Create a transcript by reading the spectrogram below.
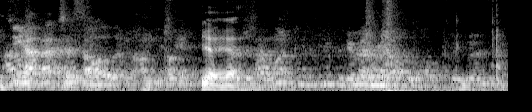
So you have access to all of them. Um, okay. Yeah, yeah. have one. You're better.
